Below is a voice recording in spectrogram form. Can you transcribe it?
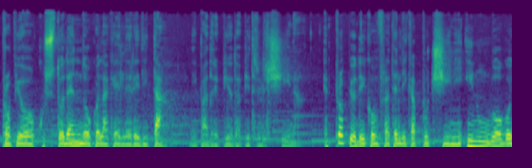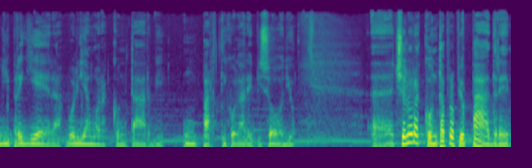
proprio custodendo quella che è l'eredità di Padre Pio da Pietrelcina. E proprio dei confratelli cappuccini in un luogo di preghiera vogliamo raccontarvi un particolare episodio. Eh, ce lo racconta proprio padre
